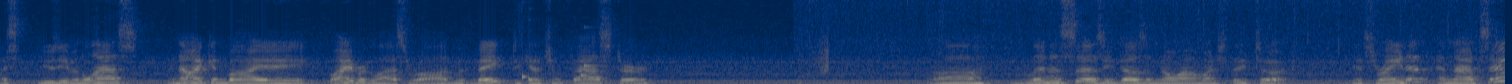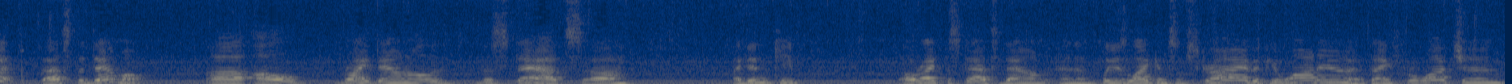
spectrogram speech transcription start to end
I use even less. And now I can buy a fiberglass rod with bait to catch them faster. Uh, Linus says he doesn't know how much they took. It's raining, and that's it. That's the demo. Uh, I'll write down all the, the stats. Uh, I didn't keep... I'll write the stats down, and then please like and subscribe if you want to, and thanks for watching.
